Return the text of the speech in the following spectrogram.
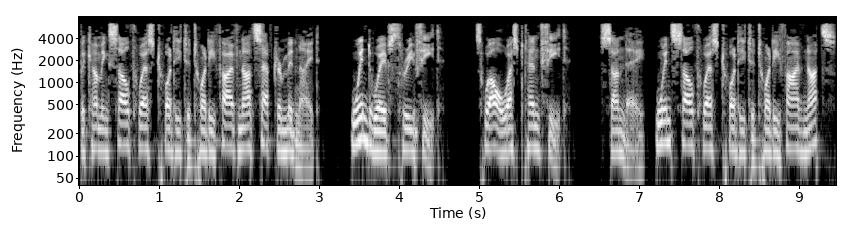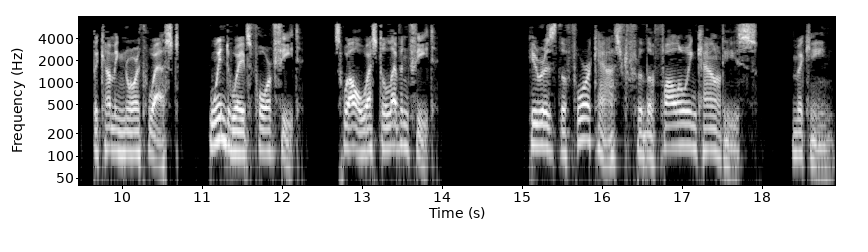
becoming southwest 20 to 25 knots after midnight. Wind waves 3 feet. Swell west 10 feet. Sunday, wind southwest 20 to 25 knots, becoming northwest. Wind waves 4 feet. Swell west 11 feet. Here is the forecast for the following counties. McKean.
